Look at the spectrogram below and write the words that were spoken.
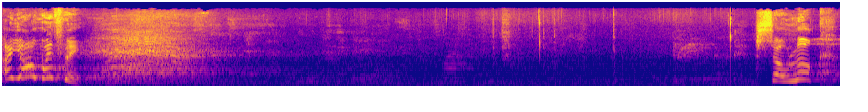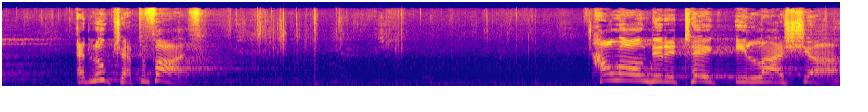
Are y'all with me? So look at Luke chapter 5. How long did it take Elisha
